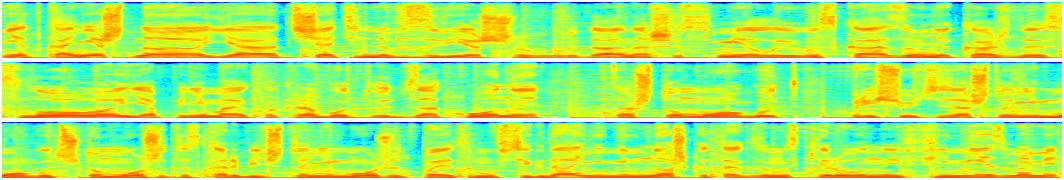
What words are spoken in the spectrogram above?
Нет, конечно, я тщательно взвешиваю, да, наши смелые высказывания, каждое слово. Я понимаю, как работают законы, за что могут прищучить, за что не могут, что может оскорбить, что не может. Поэтому всегда они немножко так замаскированы эвфемизмами.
